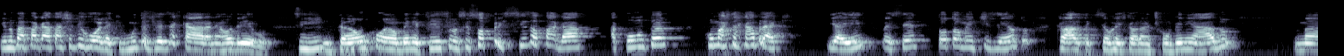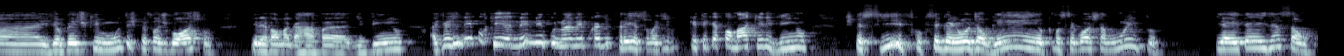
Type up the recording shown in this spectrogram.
e não vai pagar a taxa de rolha, que muitas vezes é cara, né, Rodrigo? Sim. Então, pô, é um benefício, você só precisa pagar a conta com Mastercard Black. E aí vai ser totalmente isento. Claro, tem que ser um restaurante conveniado, mas eu vejo que muitas pessoas gostam de levar uma garrafa de vinho. Às vezes nem porque, nem, nem, não é nem por causa de preço, mas porque fica tomar aquele vinho específico que você ganhou de alguém, ou que você gosta muito, e aí tem a isenção.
